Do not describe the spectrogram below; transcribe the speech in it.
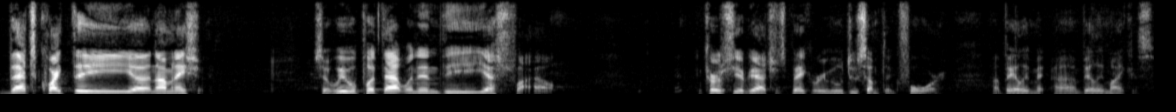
That's quite the uh, nomination. So we will put that one in the yes file. And courtesy of Beatrice Bakery, we will do something for uh, Bailey, uh, Bailey Micus.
